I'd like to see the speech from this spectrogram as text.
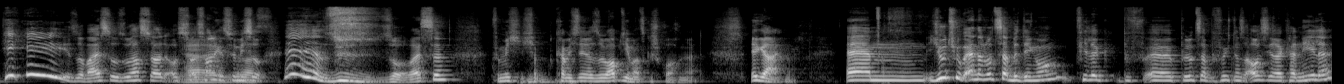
Hihi, so weißt du, so hast du halt, ja, Sonic ist für mich so, äh, so, weißt du? Für mich, ich hab, kann mich nicht, dass er überhaupt jemals gesprochen hat. Egal. Ähm, YouTube ändert Nutzerbedingungen. Viele äh, Benutzer befürchten das aus ihrer Kanäle.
